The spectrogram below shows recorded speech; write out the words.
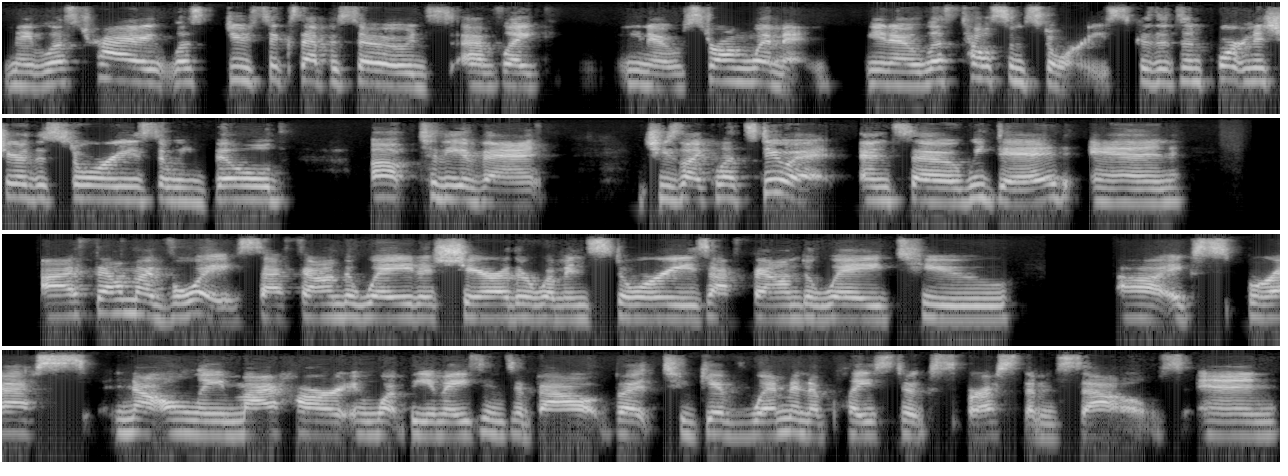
maybe let's try, let's do six episodes of like, you know, strong women. You know, let's tell some stories because it's important to share the stories so we build up to the event. She's like, let's do it. And so we did. And I found my voice. I found a way to share other women's stories. I found a way to uh, express not only my heart and what Be Amazing is about, but to give women a place to express themselves. And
